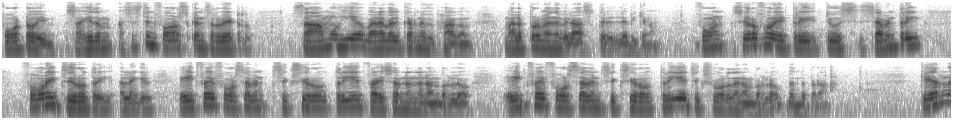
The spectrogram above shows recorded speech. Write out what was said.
ഫോട്ടോയും സഹിതം അസിസ്റ്റന്റ് ഫോറസ്റ്റ് കൺസർവേറ്റർ സാമൂഹിക വനവൽക്കരണ വിഭാഗം മലപ്പുറം എന്ന വിലാസത്തിൽ ലഭിക്കണം. Phone zero four eight three two seven three four eight zero three അല്ലെങ്കിൽ eight five four seven six zero three eight five seven എന്ന നമ്പറിലോ eight five four seven six zero three eight six four എന്ന നമ്പറിലോ ബന്ധപ്പെടാം. കേരള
